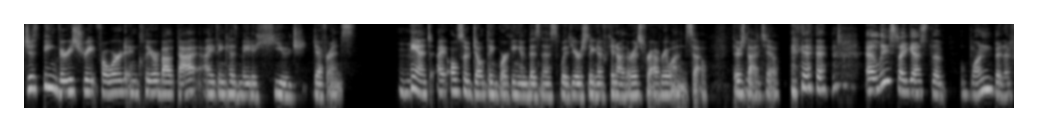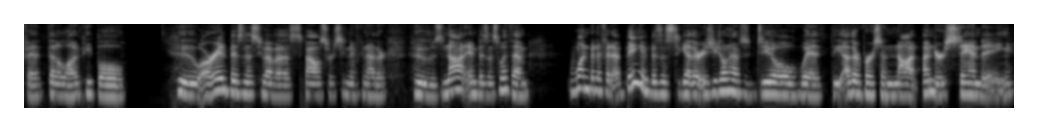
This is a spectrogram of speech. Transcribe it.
just being very straightforward and clear about that, I think has made a huge difference. Mm-hmm. And I also don't think working in business with your significant other is for everyone. So there's that too. At least, I guess, the one benefit that a lot of people who are in business who have a spouse or significant other who's not in business with them, one benefit of being in business together is you don't have to deal with the other person not understanding,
